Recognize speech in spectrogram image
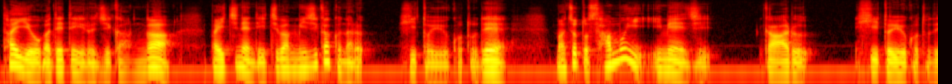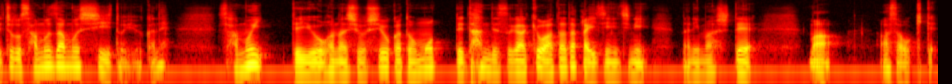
太陽が出ている時間が、まあ、1年で一番短くなる日ということで、まあ、ちょっと寒いイメージがある日ということでちょっと寒々しいというかね寒いっていうお話をしようかと思ってたんですが今日暖かい一日になりましてまあ朝起きて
